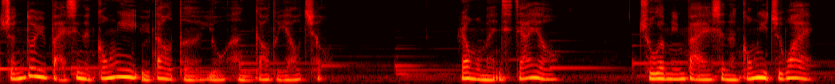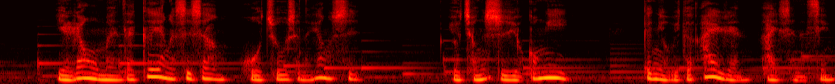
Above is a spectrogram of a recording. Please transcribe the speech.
神对于百姓的公义与道德有很高的要求。让我们一起加油。除了明白神的公义之外，也让我们在各样的事上活出神的样式，有诚实，有公义，更有一个爱人爱神的心。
